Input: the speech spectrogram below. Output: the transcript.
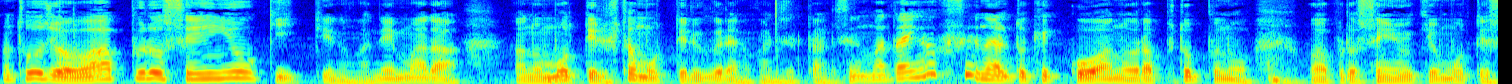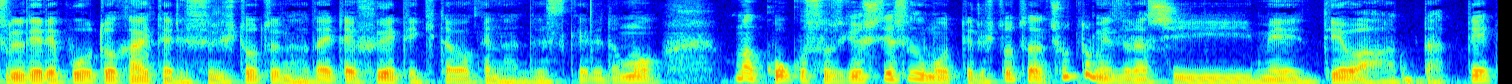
まあ、当時はワープロ専用機っていうのがね、まだ、あの、持ってる人は持ってるぐらいの感じだったんですね。まあ、大学生になると結構、あの、ラップトップのワープロ専用機を持って、それでレポートを書いたりする人というのが大体増えてきたわけなんですけれども、まあ、高校卒業してすぐ持ってる人とはちょっと珍しい目ではあったって、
